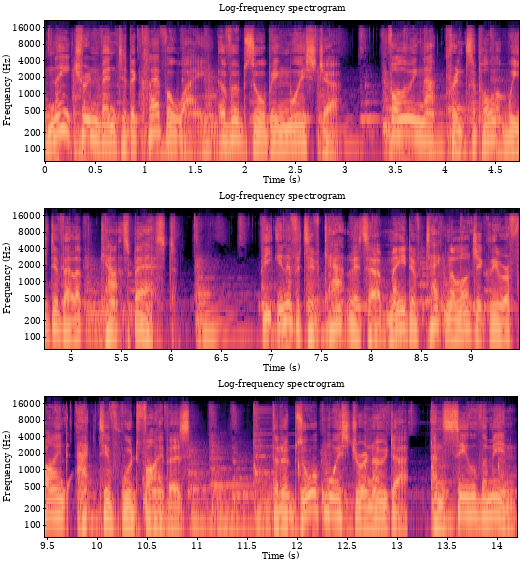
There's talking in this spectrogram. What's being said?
nature invented a clever way of absorbing moisture. Following that principle, we developed Cat's Best. The innovative cat litter made of technologically refined active wood fibres that absorb moisture and odour and seal them in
